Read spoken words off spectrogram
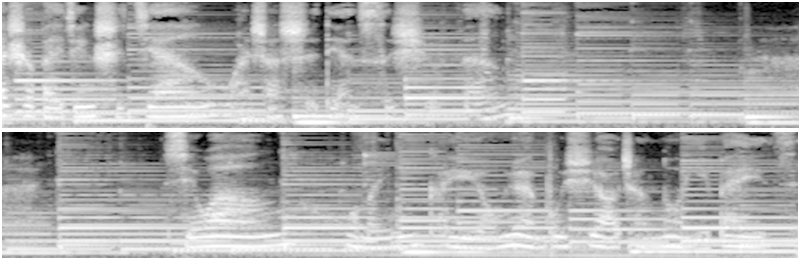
在是北京时间晚上十点四十分。希望我们可以永远不需要承诺一辈子，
